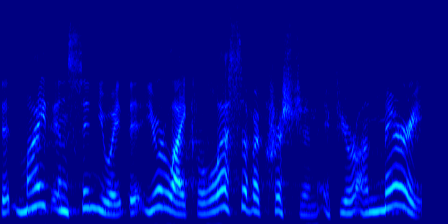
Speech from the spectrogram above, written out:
that might insinuate that you're like less of a Christian if you're unmarried.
